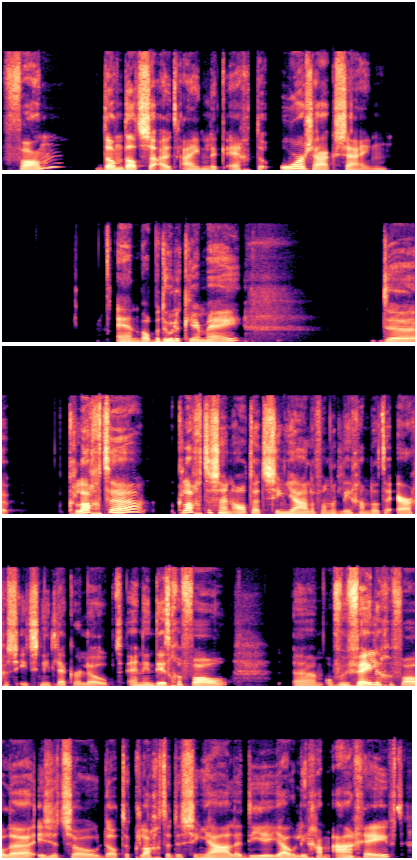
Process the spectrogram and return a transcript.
van, dan dat ze uiteindelijk echt de oorzaak zijn. En wat bedoel ik hiermee? De klachten, klachten zijn altijd signalen van het lichaam dat er ergens iets niet lekker loopt. En in dit geval Um, of in vele gevallen is het zo dat de klachten, de signalen die je jouw lichaam aangeeft,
